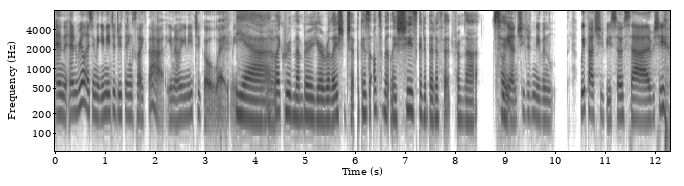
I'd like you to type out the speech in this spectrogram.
and and realizing that you need to do things like that you know you need to go away maybe, yeah you know? like remember your relationship because ultimately she's going to benefit from that oh, too. oh yeah and she didn't even we thought she'd be so sad she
